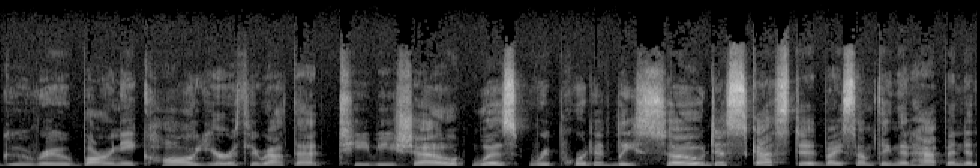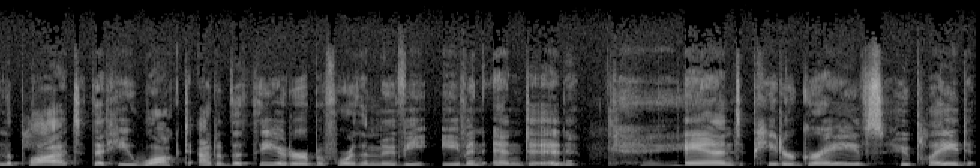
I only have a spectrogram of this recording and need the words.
guru Barney Collier throughout that TV show, was reportedly so disgusted by something that happened in the plot that he walked out of the theater before the movie even ended. Okay. And Peter Graves, who played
